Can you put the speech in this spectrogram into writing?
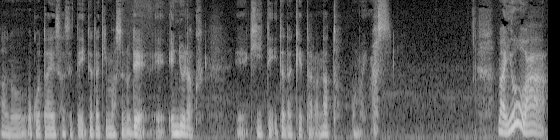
あのお答えさせていただきますので、え遠慮なく、え聞いていただけたらなと思います。まあ要は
